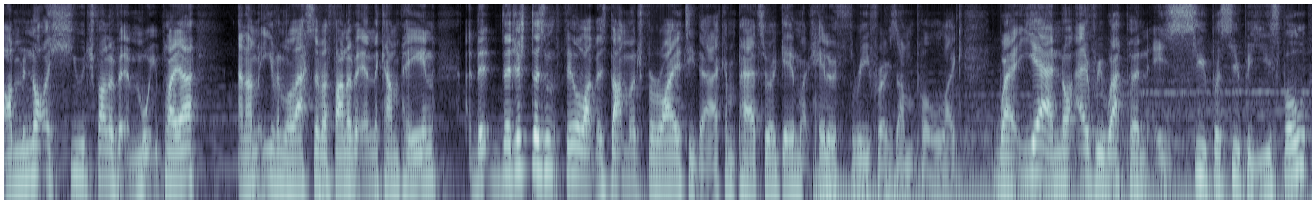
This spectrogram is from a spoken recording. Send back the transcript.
I'm not a huge fan of it in multiplayer, and I'm even less of a fan of it in the campaign. There, just doesn't feel like there's that much variety there compared to a game like Halo 3, for example. Like, where, yeah, not every weapon is super, super useful,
